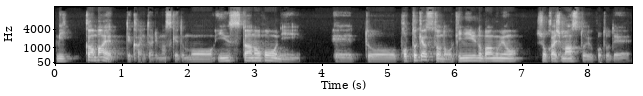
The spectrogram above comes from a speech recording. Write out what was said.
3日前って書いてありますけども、インスタの方に、えっと、ポッドキャストのお気に入りの番組を紹介しますということで、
